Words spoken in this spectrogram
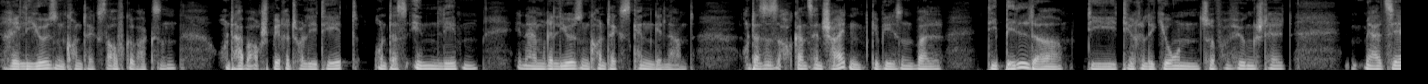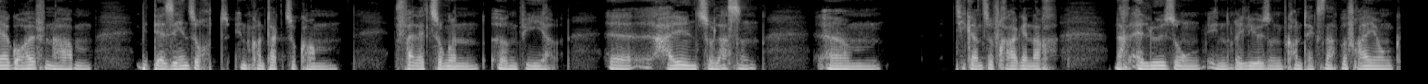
religiösen Kontext aufgewachsen und habe auch Spiritualität und das Innenleben in einem religiösen Kontext kennengelernt. Und das ist auch ganz entscheidend gewesen, weil die Bilder, die die Religion zur Verfügung stellt, mir halt sehr geholfen haben, mit der Sehnsucht in Kontakt zu kommen, Verletzungen irgendwie äh, heilen zu lassen. Ähm, die ganze Frage nach, nach Erlösung in religiösen Kontext, nach Befreiung,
